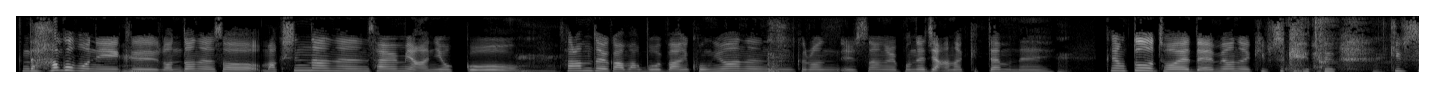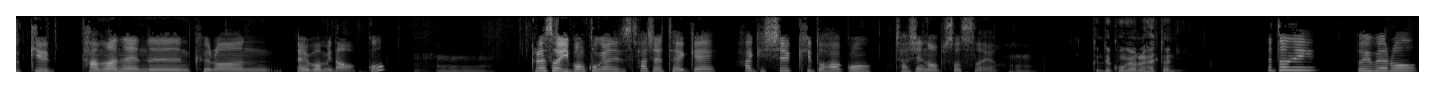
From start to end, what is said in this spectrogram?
근데 하고 보니 음. 그 런던에서 막 신나는 삶이 아니었고 음. 사람들과 막뭘 많이 공유하는 그런 일상을 보내지 않았기 때문에 음. 그냥 또 저의 내면을 깊숙이 드- 깊숙이 담아내는 그런 앨범이 나왔고 음. 그래서 이번 공연이 사실 되게 하기 싫기도 하고 자신 없었어요. 음. 근데 공연을 했더니 했더니 의외로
